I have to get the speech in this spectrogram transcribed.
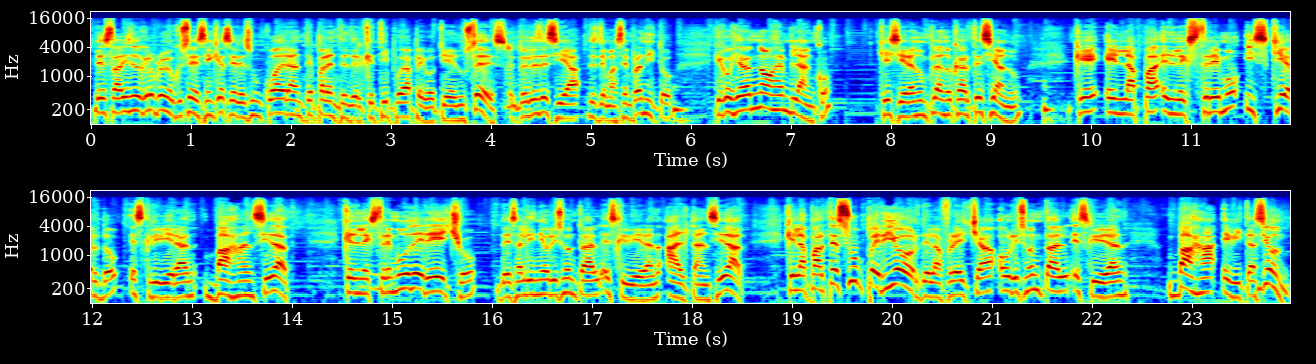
les estaba diciendo que lo primero que ustedes tienen que hacer es un cuadrante para entender qué tipo de apego tienen ustedes. Entonces les decía desde más tempranito que cogieran una hoja en blanco, que hicieran un plano cartesiano, que en, la, en el extremo izquierdo escribieran baja ansiedad, que en el extremo derecho de esa línea horizontal escribieran alta ansiedad, que en la parte superior de la flecha horizontal escribieran baja evitación,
